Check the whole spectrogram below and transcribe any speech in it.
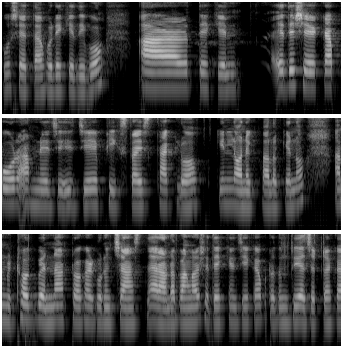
গুছিয়ে তারপর রেখে দিব। আর দেখেন এদেশের কাপড় আপনি যে যে ফিক্স প্রাইস থাকল, কিনলে অনেক ভালো। কেন? আপনি ঠকবেন না, ঠকার কোনো চান্স নেই। আর আমরা বাংলাদেশে দেখেন যে কাপড়টার দাম দুই হাজার টাকা,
